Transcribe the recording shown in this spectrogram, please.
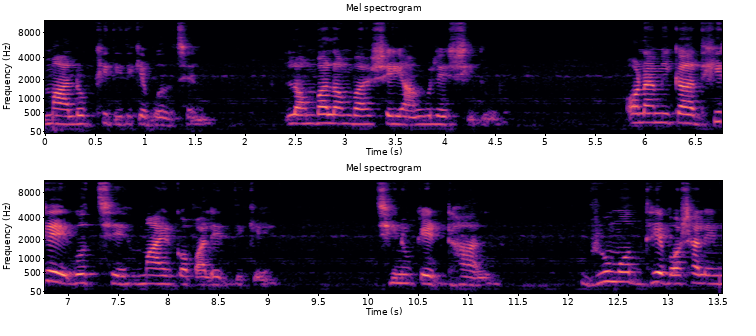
মা লক্ষ্মী দিদিকে বলছেন, লম্বা লম্বা সেই আঙুলের সিঁদুর। অনামিকা ধীরে এগোচ্ছে মায়ের কপালের দিকে। ঝিনুকের ঢাল ভ্রু মধ্যে বসালেন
